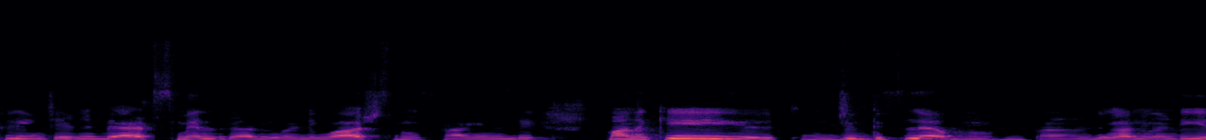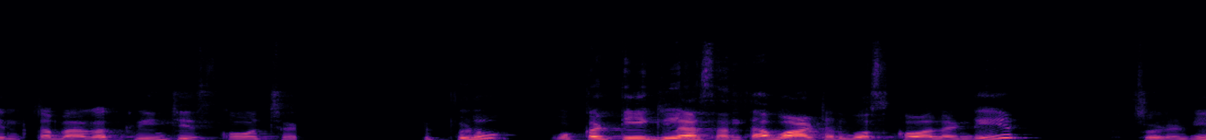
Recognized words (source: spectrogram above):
క్లీన్ చేయండి బ్యాడ్ స్మెల్ కానివ్వండి వాష్రూమ్స్ కానివ్వండి మనకి జిడ్డు ఫ్లామ్ కానివ్వండి ఎంత బాగా క్లీన్ చేసుకోవచ్చు ఇప్పుడు ఒక టీ గ్లాస్ అంతా వాటర్ పోసుకోవాలండి. చూడండి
